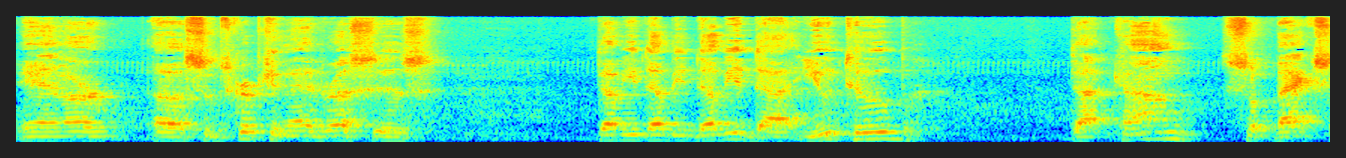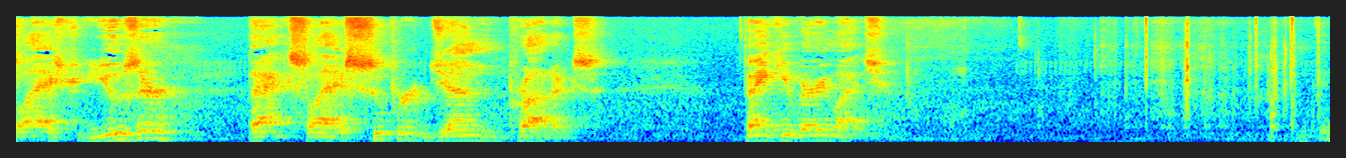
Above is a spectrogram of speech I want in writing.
And our uh, subscription address is www.youtube.com backslash user backslash supergen products. Thank you very much. Okay.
